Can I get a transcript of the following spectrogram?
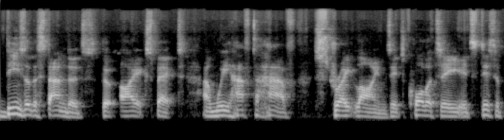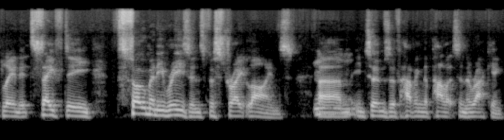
these are the standards that I expect, and we have to have straight lines. It's quality, it's discipline, it's safety. So many reasons for straight lines um, mm-hmm. in terms of having the pallets in the racking.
